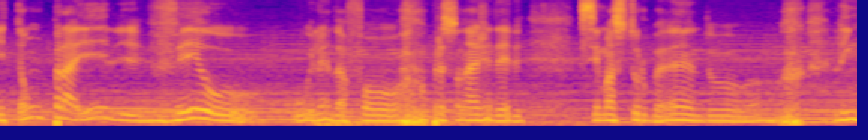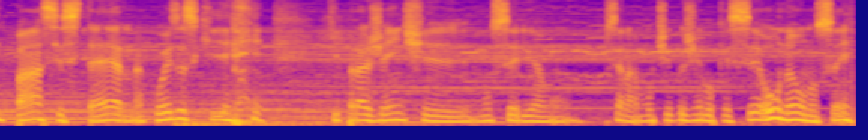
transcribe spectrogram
Então, para ele, ver o, o William Dafoe, o personagem dele, se masturbando, limpar a cisterna, coisas que, que pra gente não seriam, sei lá, motivos de enlouquecer, ou não, não sei.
